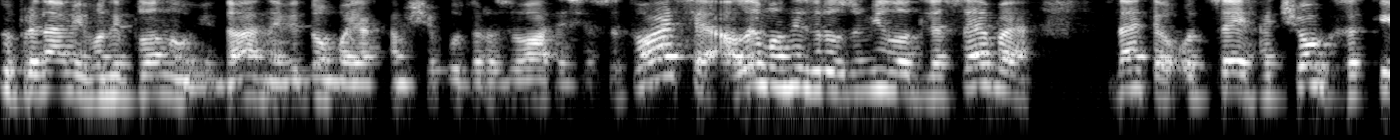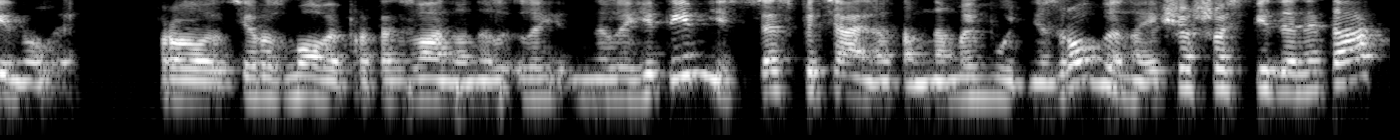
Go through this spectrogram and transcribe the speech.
Ну, принаймні, вони планують. Да? Невідомо, як там ще буде розвиватися ситуація, але вони зрозуміло для себе, знаєте, оцей гачок закинули про ці розмови про так звану неле- нелегітимність, це спеціально там на майбутнє зроблено. Якщо щось піде не так,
